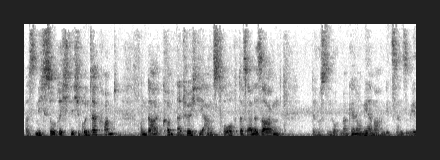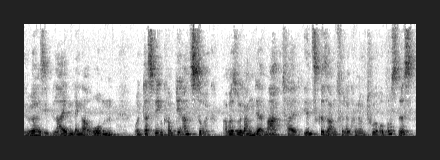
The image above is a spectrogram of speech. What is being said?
was nicht so richtig runterkommt. Und da kommt natürlich die Angst hoch, dass alle sagen, da muss die Notenbank ja noch mehr machen. Die Zinsen gehen höher, sie bleiben länger oben und deswegen kommt die Angst zurück. Aber solange der Markt halt insgesamt für der Konjunktur robust ist,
